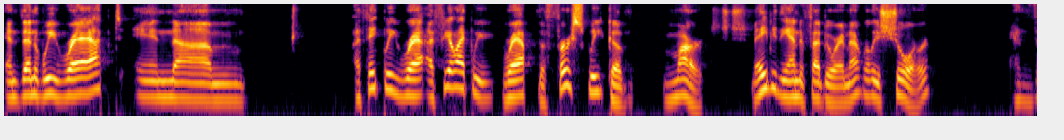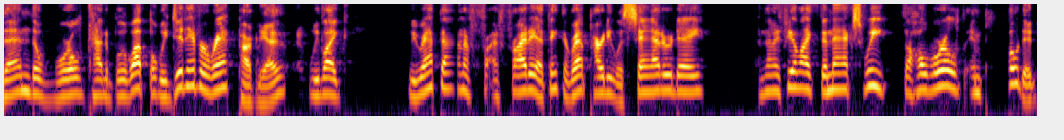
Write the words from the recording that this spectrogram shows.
And then we wrapped in, um, I think we wrap, I feel like we wrapped the first week of March, maybe the end of February. I'm not really sure. And then the world kind of blew up, but we did have a wrap party. I, we like, we wrapped on a, fr- a Friday. I think the wrap party was Saturday. And then I feel like the next week, the whole world imploded.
